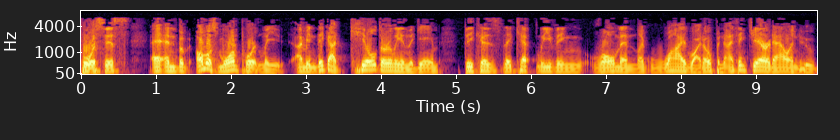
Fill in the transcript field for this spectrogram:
four assists and, and but almost more importantly I mean they got killed early in the game because they kept leaving Rollman like wide, wide open. I think Jarrett Allen, who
